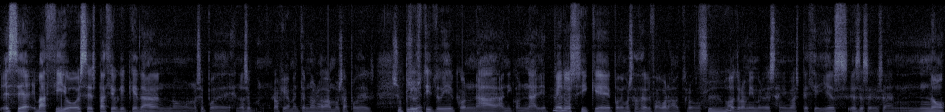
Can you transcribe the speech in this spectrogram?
ese vacío, ese espacio que queda, no, no se puede, no se, lógicamente no lo vamos a poder Suplir. sustituir con nada ni con nadie, pero sí que podemos hacer el favor a otro, Sí. a otro miembro de esa misma especie y es, es ese, o sea, no,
